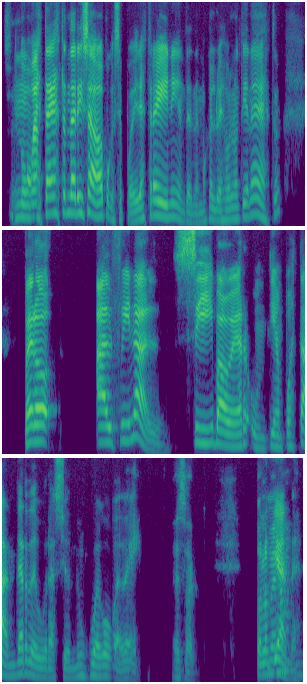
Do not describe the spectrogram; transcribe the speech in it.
Sí. No es tan estandarizado porque se puede ir a extra inning, entendemos que el béisbol no tiene esto, pero al final sí va a haber un tiempo estándar de duración de un juego béisbol. Exacto. Por lo menos, ¿Entiendes?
